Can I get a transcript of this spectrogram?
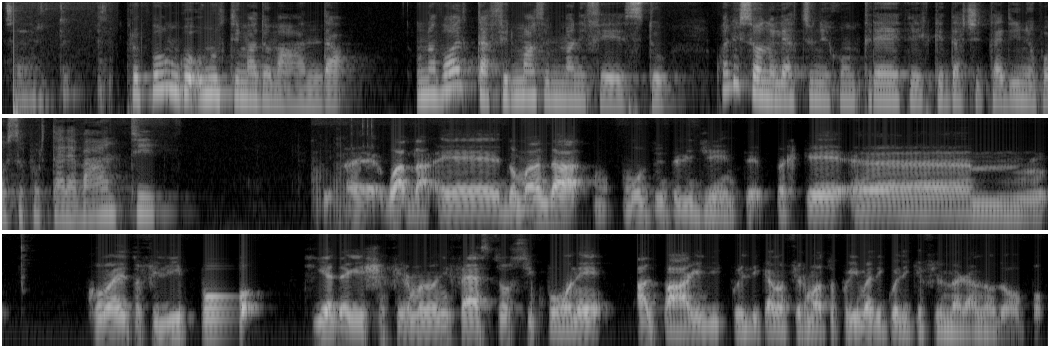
Certo. Propongo un'ultima domanda. Una volta firmato il manifesto, quali sono le azioni concrete che da cittadino posso portare avanti? Eh, guarda, è domanda molto intelligente perché, ehm, come ha detto Filippo, chi aderisce e firma il manifesto si pone al pari di quelli che hanno firmato prima e di quelli che firmeranno dopo.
